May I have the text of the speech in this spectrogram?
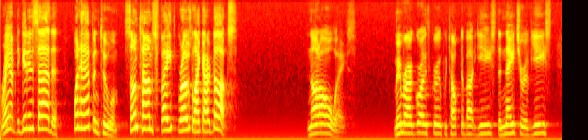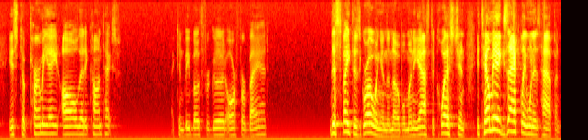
ramp to get inside. What happened to them? Sometimes faith grows like our ducks. Not always. Remember our growth group? We talked about yeast. The nature of yeast is to permeate all that it contacts. It can be both for good or for bad. This faith is growing in the nobleman. He asked a question. You tell me exactly when it's happened.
